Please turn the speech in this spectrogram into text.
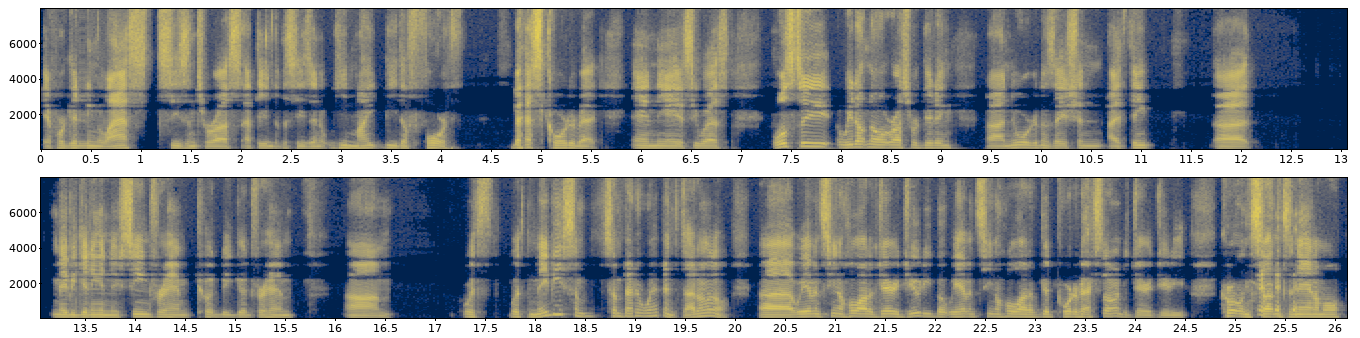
if we're getting last season to Russ at the end of the season, he might be the fourth best quarterback in the AFC West. We'll see. We don't know what Russ we're getting. Uh, new organization. I think uh, maybe getting a new scene for him could be good for him. Um, with with maybe some some better weapons. I don't know. Uh, we haven't seen a whole lot of Jerry Jeudy, but we haven't seen a whole lot of good quarterbacks throwing to Jerry Jeudy. Courtland Sutton's an animal.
